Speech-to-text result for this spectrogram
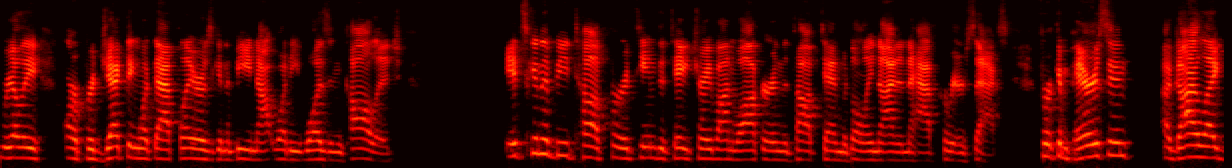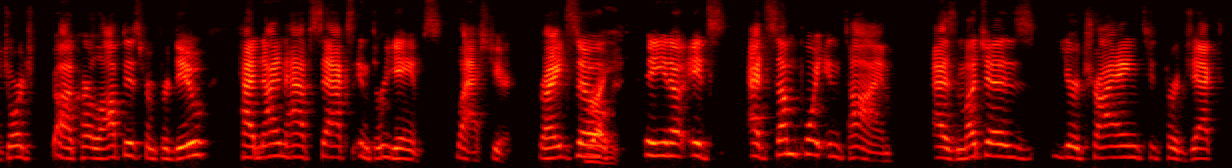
really are projecting what that player is going to be, not what he was in college, it's going to be tough for a team to take Travon Walker in the top 10 with only nine and a half career sacks. For comparison, a guy like George uh, Karlaftis from Purdue had nine and a half sacks in three games last year, right? So, right. you know, it's at some point in time, as much as you're trying to project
